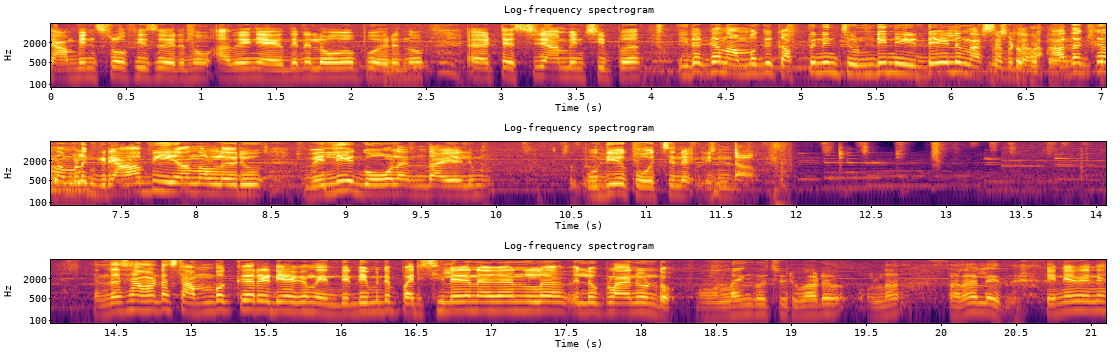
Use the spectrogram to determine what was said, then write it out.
ചാമ്പ്യൻസ് ട്രോഫീസ് വരുന്നു. അത് കഴിഞ്ഞ് ഏകദിന ലോകകപ്പ് വരുന്നു. Test championship. ഇതൊക്കെ നമുക്ക് കപ്പിനും ചുണ്ടിനും ഇടയിൽ നഷ്ടപ്പെട്ടു അതൊക്കെ നമ്മൾ ഗ്രാബ് ചെയ്യാന്നുള്ള ഒരു വലിയ ഗോൾ എന്തായാലും പുതിയ കോച്ചിന് ഉണ്ടാവും. എന്താ ശ്യാമട്ട സ്റ്റമ്പൊക്കെ റെഡിയാക്കുന്നത് ഇന്ത്യൻ ടീമിന്റെ പരിശീലകനാകാനുള്ള വലിയ പ്ലാനും ഉണ്ടോ? ഓൺലൈൻ കോച്ച് ഒരുപാട് ഉള്ള സ്ഥലമല്ലേ ഇത്? പിന്നെ പിന്നെ.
